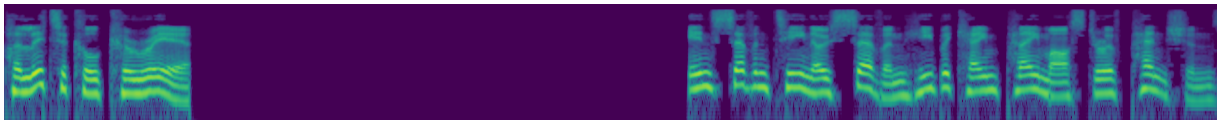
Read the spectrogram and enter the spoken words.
Political career In 1707 he became Paymaster of Pensions,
